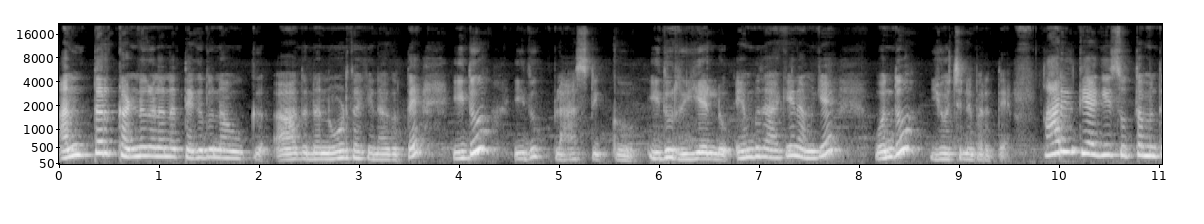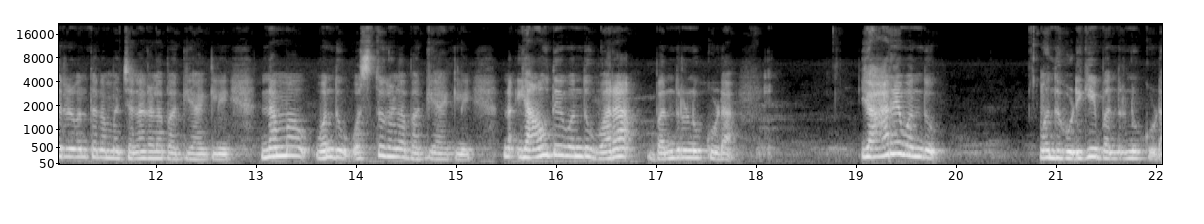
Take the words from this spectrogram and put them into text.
ಅಂತರ್ ಕಣ್ಣುಗಳನ್ನು ತೆಗೆದು ನಾವು ಅದನ್ನು ನೋಡಿದಾಗ ಏನಾಗುತ್ತೆ? ಇದು ಇದು ಪ್ಲಾಸ್ಟಿಕ್ಕು, ಇದು ರಿಯಲ್ಲು ಎಂಬುದಾಗಿ ನಮಗೆ ಒಂದು ಯೋಚನೆ ಬರುತ್ತೆ. ಆ ರೀತಿಯಾಗಿ ಸುತ್ತಮುತ್ತಲಿರುವಂಥ ನಮ್ಮ ಜನಗಳ ಬಗ್ಗೆ ಆಗಲಿ, ನಮ್ಮ ಒಂದು ವಸ್ತುಗಳ ಬಗ್ಗೆ ಆಗಲಿ ಯಾವುದೇ ಒಂದು ವರ ಬಂದ್ರೂ ಕೂಡ, ಯಾರೇ ಒಂದು ಒಂದು ಹುಡುಗಿ ಬಂದ್ರೂ ಕೂಡ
